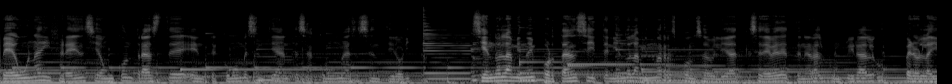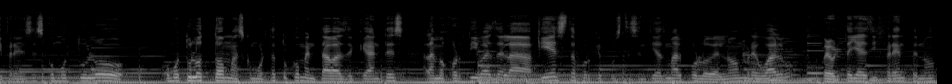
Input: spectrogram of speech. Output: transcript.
veo una diferencia, un contraste entre cómo me sentía antes a cómo me hace sentir ahorita siendo la misma importancia y teniendo la misma responsabilidad que se debe de tener al cumplir algo, pero la diferencia es cómo tú lo, cómo tú lo tomas, como ahorita tú comentabas, de que antes a lo mejor te ibas de la fiesta porque pues te sentías mal por lo del nombre o algo, pero ahorita ya es diferente, ¿no?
